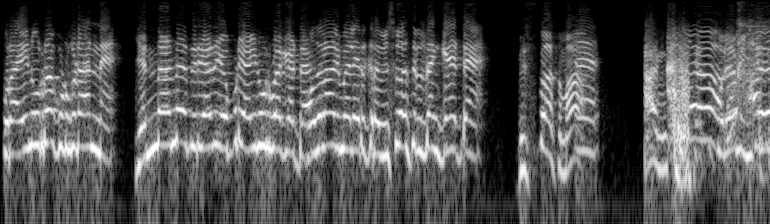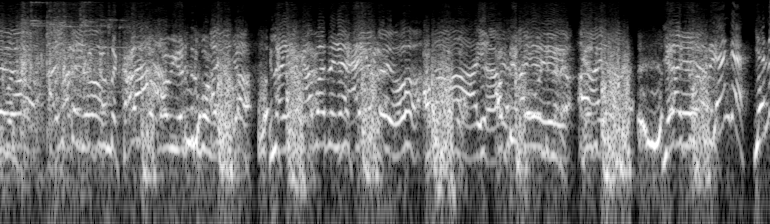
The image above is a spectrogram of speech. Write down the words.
ஒரு ஐநூறு ரூபாய் கொடுக்கடான்னு என்னன்னு தெரியாது. எப்படி ஐநூறு ரூபாய் கேட்டேன்? முதலாளி மேல இருக்கிற விசுவாசத்துல தான் கேட்டேன். அட,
